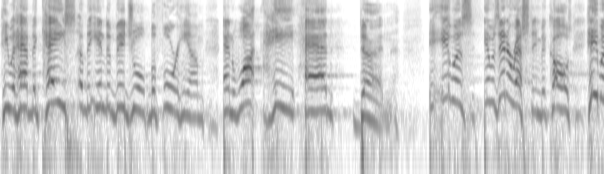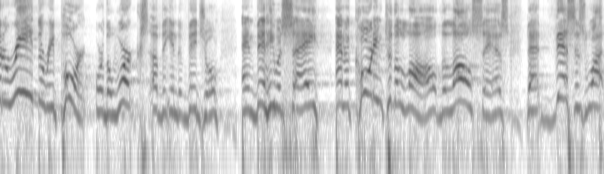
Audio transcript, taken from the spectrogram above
he would have the case of the individual before him and what he had done. It was, it was interesting because he would read the report or the works of the individual, and then he would say, and according to the law, the law says that this is what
